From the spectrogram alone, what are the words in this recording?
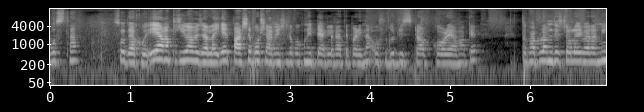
অবস্থা। সো দেখো, এ আমাকে কীভাবে জ্বালাই এর পাশে বসে আমি আসলে কখনোই প্যাক লাগাতে পারি না। ও শুধু ডিস্টার্ব করে আমাকে। তো ভাবলাম যে চলো এবার আমি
